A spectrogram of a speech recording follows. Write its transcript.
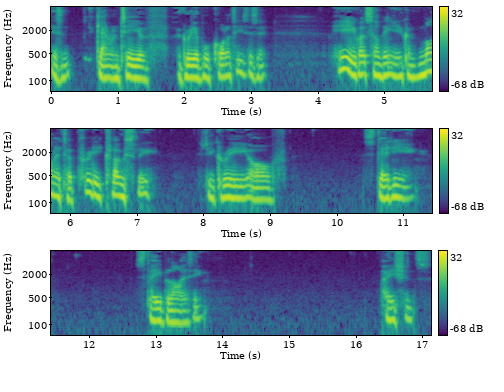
isn't a guarantee of agreeable qualities, is it? Here you've got something you can monitor pretty closely, the degree of steadying, stabilizing, patience,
